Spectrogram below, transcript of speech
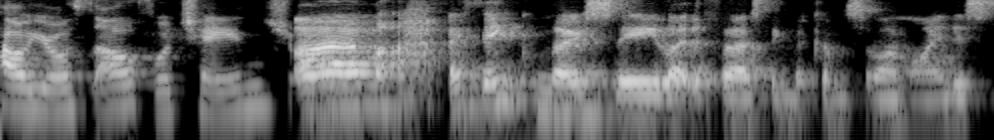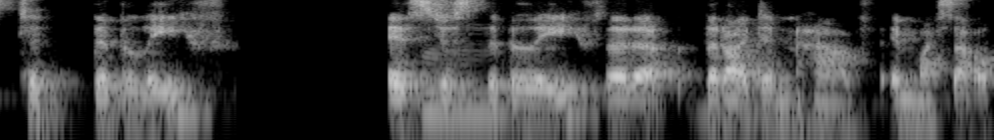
how yourself or change? Or? Um, I think mostly like the first thing that comes to my mind is to the belief. It's mm. just the mm. belief that uh, that I didn't have in myself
